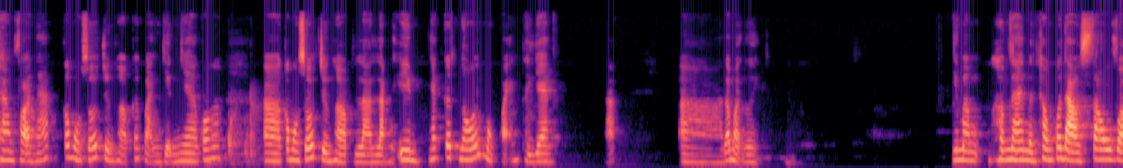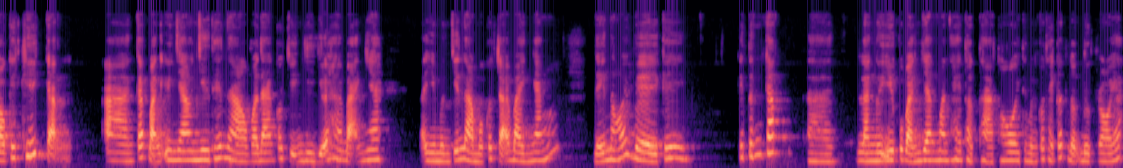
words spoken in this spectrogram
Time for a nap. Có một số trường hợp các bạn giận nhau có à, có một số trường hợp là lặng im ngắt kết nối một khoảng thời gian à, đó mọi người. Nhưng mà hôm nay mình không có đào sâu vào cái khía cạnh à, các bạn yêu nhau như thế nào và đang có chuyện gì giữa hai bạn nha. Tại vì mình chỉ làm một cái trải bài ngắn để nói về cái cái tính cách à, là người yêu của bạn gian manh hay thật thà thôi thì mình có thể kết luận được rồi á.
